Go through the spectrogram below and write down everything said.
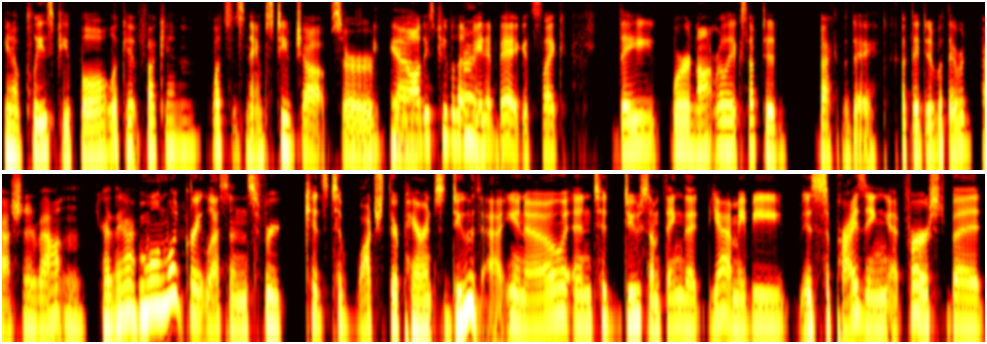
you know, please people. Look at fucking what's his name, Steve Jobs, or you know, Yeah. all these people that made it big. It's like they were not really accepted back in the day, but they did what they were passionate about, and here they are. Well, and what great lessons for kids to watch their parents do that, you know, and to do something that, yeah, maybe is surprising at first, but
